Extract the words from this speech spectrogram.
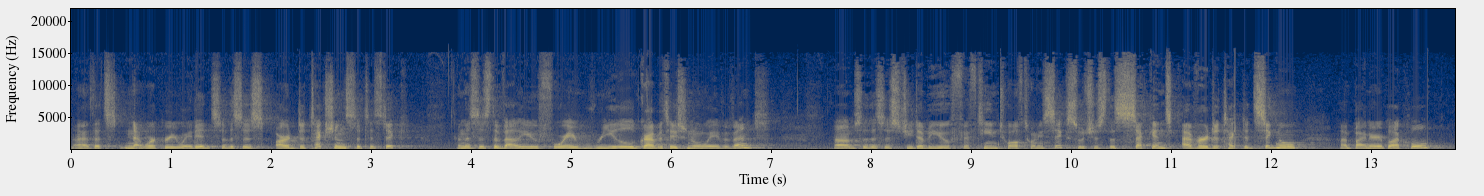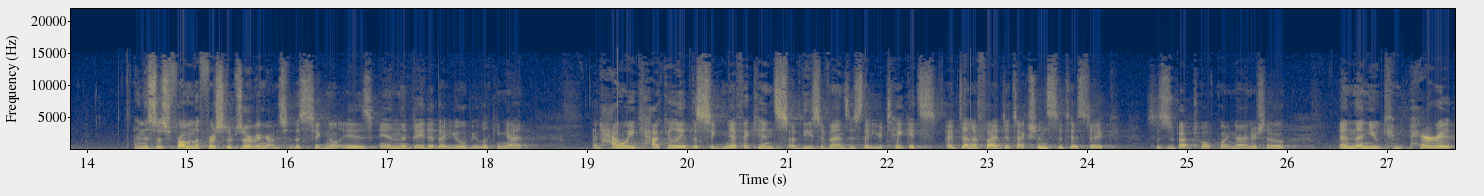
uh, that's network reweighted. So this is our detection statistic, and this is the value for a real gravitational wave event. Um, so this is GW 151226, which is the second ever detected signal, a binary black hole. And this is from the first observing run, so the signal is in the data that you will be looking at. And how we calculate the significance of these events is that you take its identified detection statistic, so this is about 12.9 or so, and then you compare it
